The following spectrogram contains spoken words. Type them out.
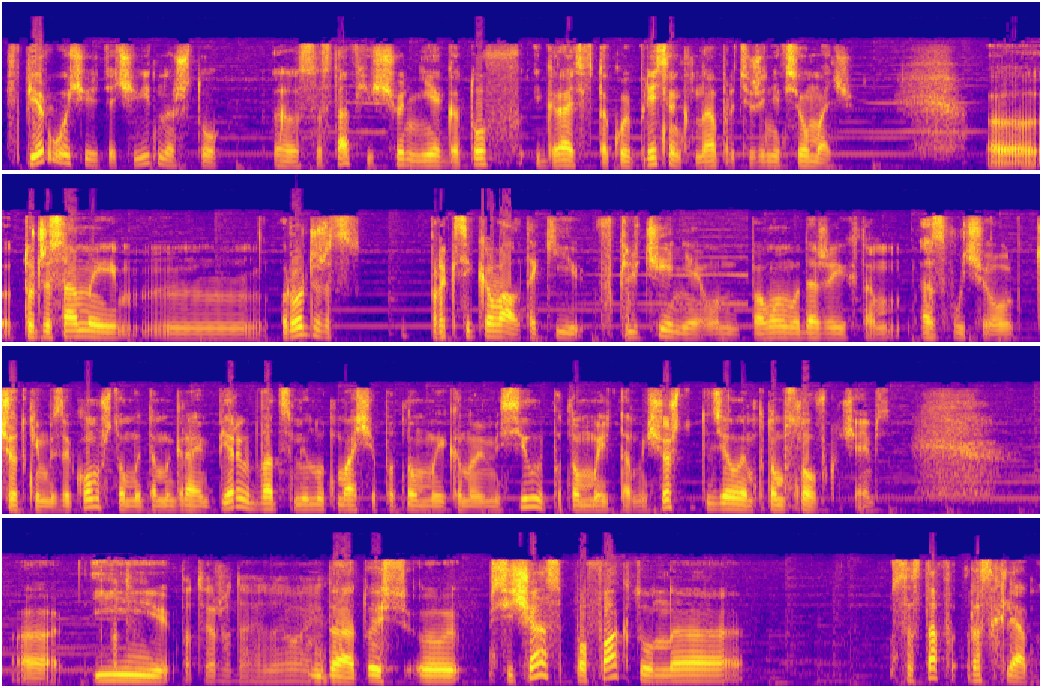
В первую очередь, очевидно, что э, состав еще не готов играть в такой прессинг на протяжении всего матча. Э, тот же самый Роджерс практиковал такие включения, он, по-моему, даже их там озвучивал четким языком, что мы там играем первые 20 минут матча, потом мы экономим силы, потом мы там еще что-то делаем, потом снова включаемся. Э, И Подтверждаю, давай. да, то есть э, сейчас по факту на состав расхлябан.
